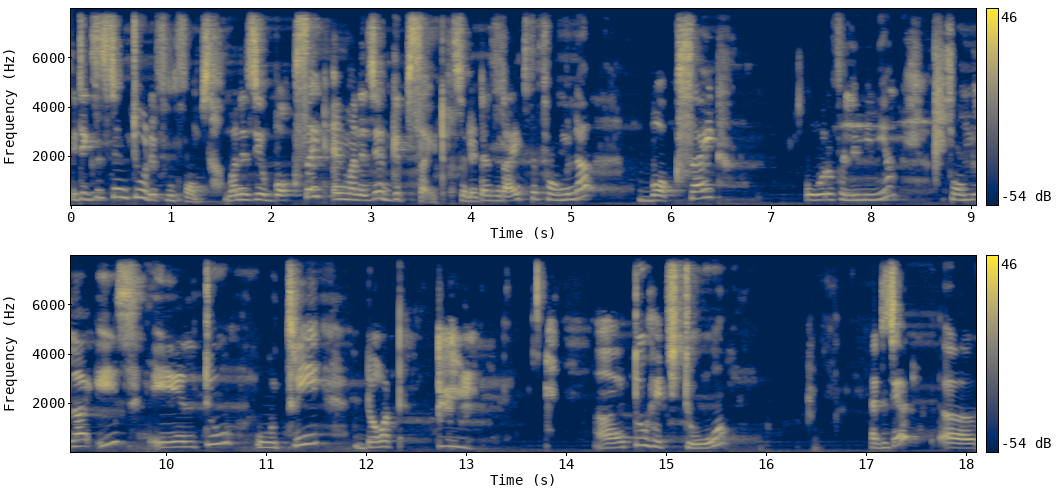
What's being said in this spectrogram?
it exists in two different forms. One is your bauxite and one is your gibbsite. So, let us write the formula bauxite ore of aluminium. Formula is Al2O3 dot uh, 2H2O. That is your uh,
